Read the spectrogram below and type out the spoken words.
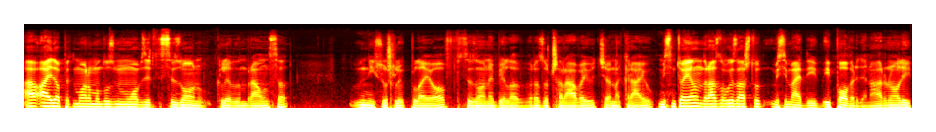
a, ajde opet moramo da uzmemo u obzir sezonu Cleveland Brownsa. Nisu ušli u play-off, sezona je bila razočaravajuća na kraju. Mislim, to je jedan od razloga zašto, mislim, ajde, i, i povrede, naravno, ali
